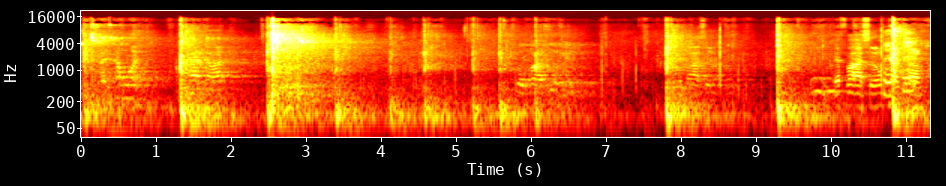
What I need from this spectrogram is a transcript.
That's how one. That's how F5, so don't count time.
